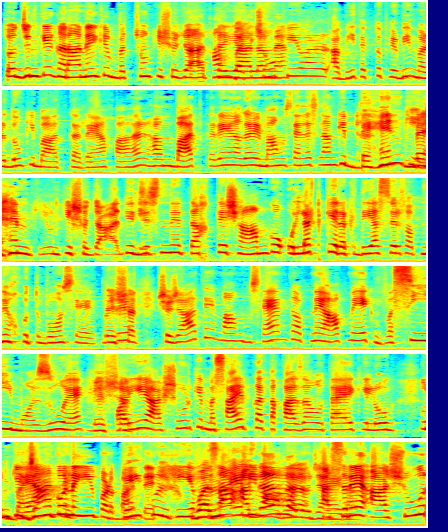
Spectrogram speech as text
تو جن کے گھرانے کے بچوں کی شجاعت کا ہم یہ عالم ہے اور ابھی تک تو پھر بھی مردوں کی بات کر رہے ہیں خواہر ہم بات کریں اگر امام حسین علیہ السلام کی بہن کی بہن کی ان کی شجاعت کہ کی جس نے تخت شام کو الٹ کے رکھ دیا صرف اپنے خطبوں سے تو بے شک۔ شجاعت امام حسین تو اپنے آپ میں ایک وسیع موضوع ہے۔ اور یہ عاشور کے مصائب کا تقاضا ہوتا ہے کہ لوگ ان کی جنگ کو نہیں پڑھ پاتے بالکل عصر عاشور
